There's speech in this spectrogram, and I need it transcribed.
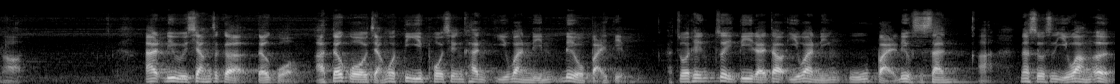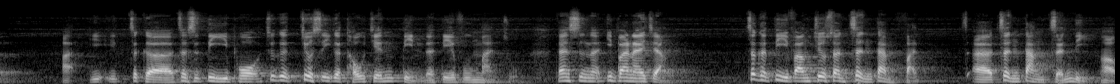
啊。啊，例如像这个德国啊，德国讲过第一波先看一万零六百点，昨天最低来到一万零五百六十三啊，那时候是一万二啊，一一这个这是第一波，这个就是一个头肩顶的跌幅满足。但是呢，一般来讲，这个地方就算震荡反呃震荡整理啊，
